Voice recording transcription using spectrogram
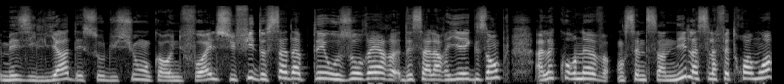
Mais il y a des solutions, encore une fois. Il suffit de s'adapter aux horaires des salariés. Exemple, à La Courneuve, en Seine-Saint-Denis, cela fait trois mois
